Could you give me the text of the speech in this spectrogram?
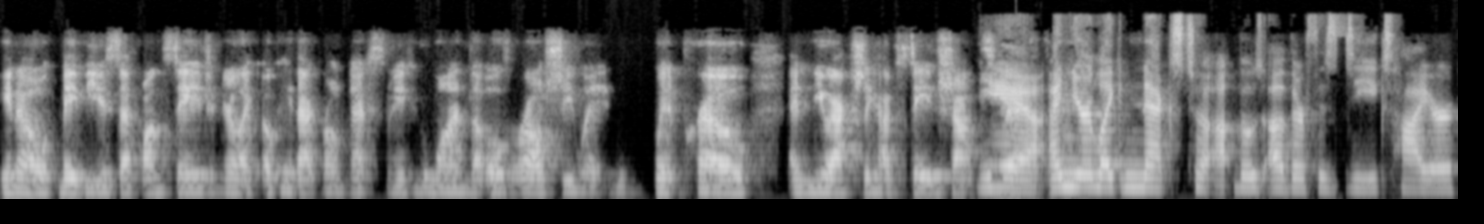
you know maybe you step on stage and you're like okay that girl next to me who won the overall she went and went pro and you actually have stage shots yeah next. and you're like next to uh, those other physiques higher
